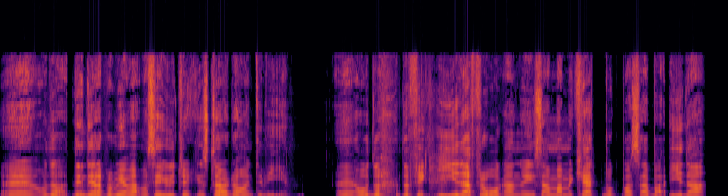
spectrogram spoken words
Eh, och då, det är en del av problemet att man säger utvecklingsstörd, det har inte vi. Eh, och då, då fick Ida frågan nu i samband med Catbook, bara så här, bara, Ida,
